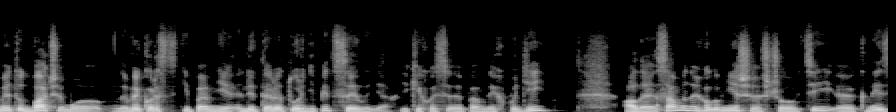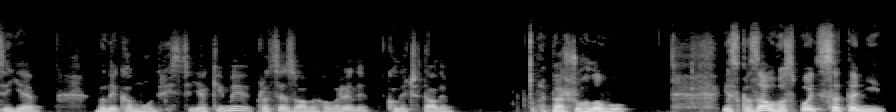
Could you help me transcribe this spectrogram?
ми тут бачимо використані певні літературні підсилення якихось певних подій. Але саме найголовніше, що в цій книзі є велика мудрість, як і ми про це з вами говорили, коли читали першу главу. І сказав Господь сатані,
